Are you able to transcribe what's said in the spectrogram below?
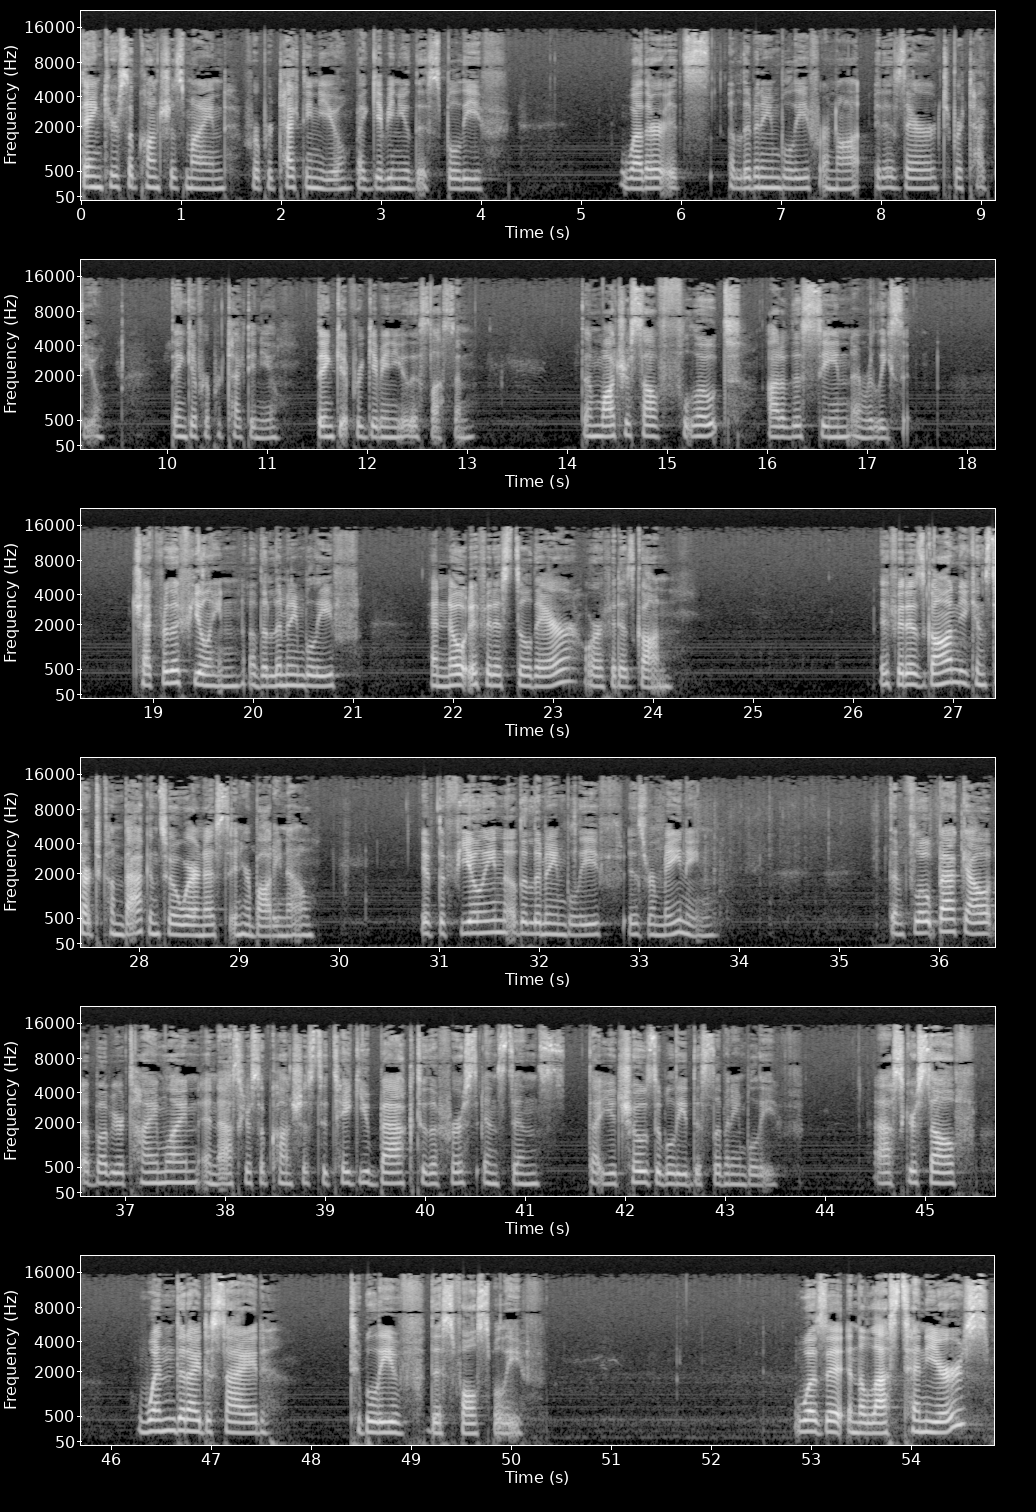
Thank your subconscious mind for protecting you by giving you this belief. Whether it's a limiting belief or not, it is there to protect you. Thank it for protecting you. Thank it for giving you this lesson. Then watch yourself float out of this scene and release it. Check for the feeling of the limiting belief and note if it is still there or if it is gone. If it is gone, you can start to come back into awareness in your body now. If the feeling of the limiting belief is remaining, then float back out above your timeline and ask your subconscious to take you back to the first instance that you chose to believe this limiting belief. Ask yourself, when did I decide to believe this false belief? Was it in the last 10 years?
